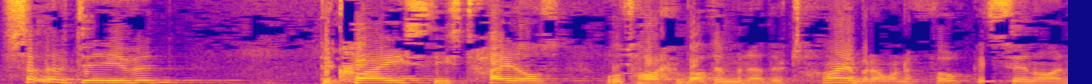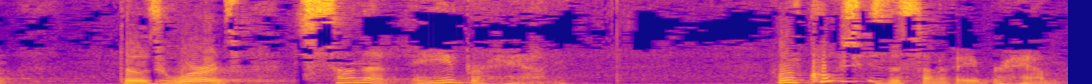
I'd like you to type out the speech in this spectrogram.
Son of David, the Christ, these titles, we'll talk about them another time, but I want to focus in on those words. Son of Abraham. Well, of course he's the son of Abraham.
